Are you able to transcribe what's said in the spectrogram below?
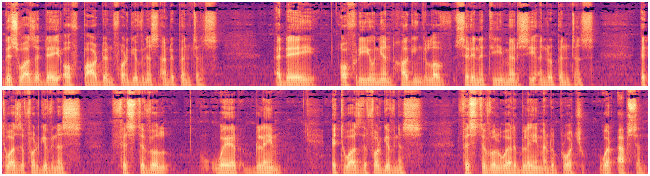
This was a day of pardon, forgiveness, and repentance, a day of reunion, hugging, love, serenity, mercy, and repentance. It was the forgiveness festival where blame, it was the forgiveness festival where blame and reproach were absent.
